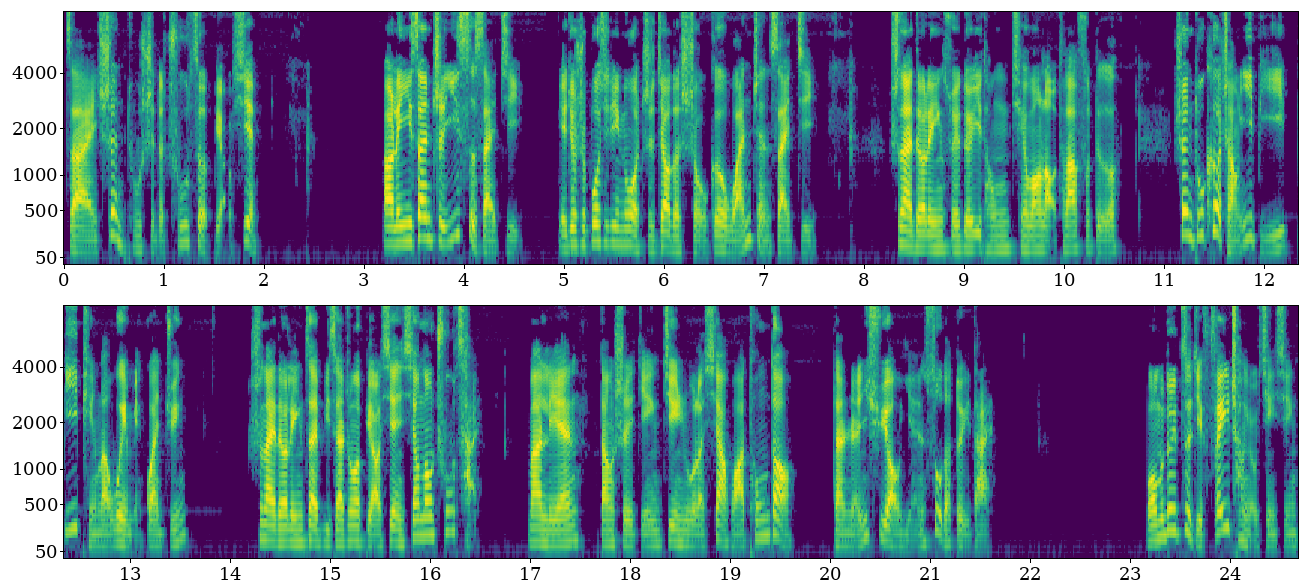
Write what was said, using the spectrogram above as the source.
在圣徒时的出色表现。二零一三至一四赛季，也就是波西蒂诺执教的首个完整赛季，施耐德林随队一同前往老特拉福德，圣徒客场一比一逼平了卫冕冠军。施耐德林在比赛中的表现相当出彩。曼联当时已经进入了下滑通道，但仍需要严肃的对待。我们对自己非常有信心，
